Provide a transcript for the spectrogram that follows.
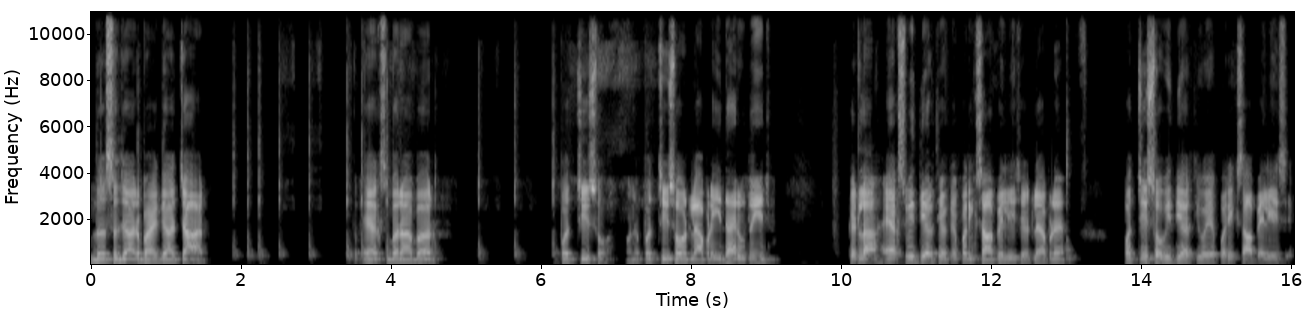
દસ હજાર ભાગ્યા ચાર. તો એક્સ બરાબર પચીસો. અને પચીસો એટલે આપણે એ ધાર્યું તો એ જ કેટલા એક્સ વિદ્યાર્થીઓ કે પરીક્ષા આપેલી છે? એટલે આપણે પચીસો વિદ્યાર્થીઓએ પરીક્ષા આપેલી છે.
